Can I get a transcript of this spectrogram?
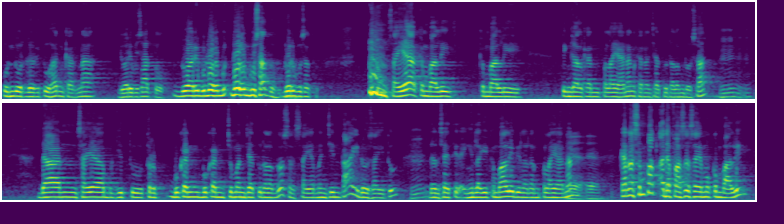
undur dari Tuhan karena 2001. 2000 2000 2001 2001 saya kembali kembali tinggalkan pelayanan karena jatuh dalam dosa Hmm. dan saya begitu ter, bukan bukan cuman jatuh dalam dosa saya mencintai dosa itu dan saya tidak ingin lagi kembali di ladang pelayanan Iya, iya. Karena sempat ada fase saya mau kembali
